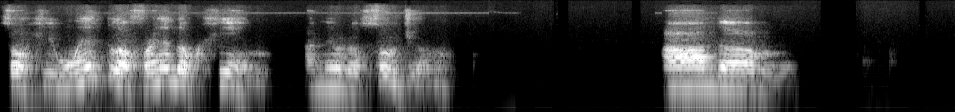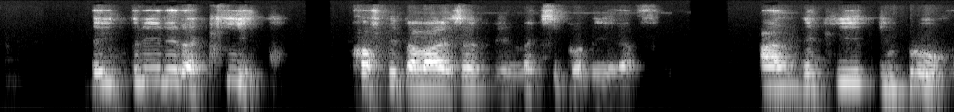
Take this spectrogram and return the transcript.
So he went to a friend of him, a neurosurgeon, and um, they treated a kid hospitalized in Mexico DF, and the kid improved.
